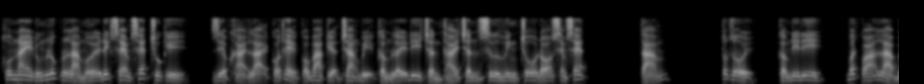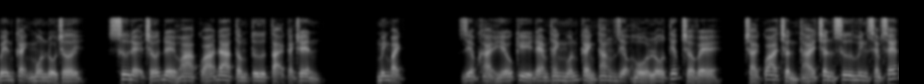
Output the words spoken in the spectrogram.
Hôm nay đúng lúc là mới đích xem xét chu kỳ diệp khải lại có thể có ba kiện trang bị cầm lấy đi trần thái chân sư huynh chỗ đó xem xét. Tám. Tốt rồi, cầm đi đi, bất quá là bên cạnh môn đồ chơi, sư đệ chớ để hoa quá đa tâm tư tại cạnh trên. Minh bạch. Diệp khải hiếu kỳ đem thanh muốn cảnh thăng rượu hồ lô tiếp trở về, trải qua trần thái chân sư huynh xem xét,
